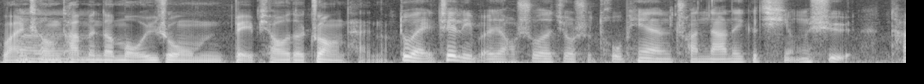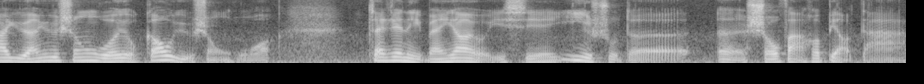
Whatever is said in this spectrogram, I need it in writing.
完成他们的某一种北漂的状态呢？对，这里边要说的就是图片传达的一个情绪，它源于生活，又高于生活。在这里边要有一些艺术的呃手法和表达，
